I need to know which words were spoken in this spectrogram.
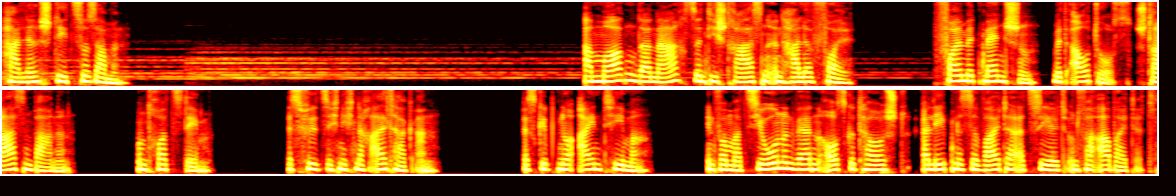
Halle steht zusammen. Am Morgen danach sind die Straßen in Halle voll. Voll mit Menschen, mit Autos, Straßenbahnen. Und trotzdem, es fühlt sich nicht nach Alltag an. Es gibt nur ein Thema, Informationen werden ausgetauscht, Erlebnisse weitererzählt und verarbeitet.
